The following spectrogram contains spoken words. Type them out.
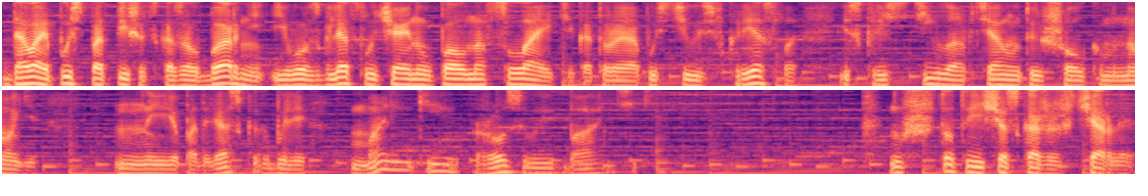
«Давай, пусть подпишет», — сказал Барни, и его взгляд случайно упал на Слайте, которая опустилась в кресло и скрестила обтянутые шелком ноги. На ее подвязках были маленькие розовые бантики. «Ну что ты еще скажешь, Чарли?»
